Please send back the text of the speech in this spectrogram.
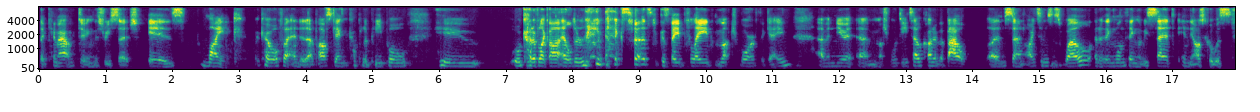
that came out of doing this research is Mike, a co-author, ended up asking a couple of people who were kind of like our Elden Ring experts because they played much more of the game um, and knew it um, much more detail kind of about um, certain items as well. And I think one thing that we said in the article was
